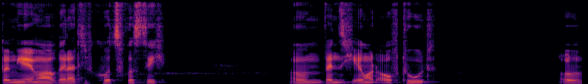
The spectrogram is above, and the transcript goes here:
bei mir immer relativ kurzfristig, ähm, wenn sich irgendwas auftut. Äh,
